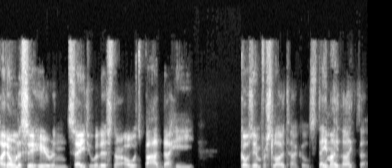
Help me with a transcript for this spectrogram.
I don't want to sit here and say to a listener, "Oh, it's bad that he goes in for slide tackles." They might like that,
